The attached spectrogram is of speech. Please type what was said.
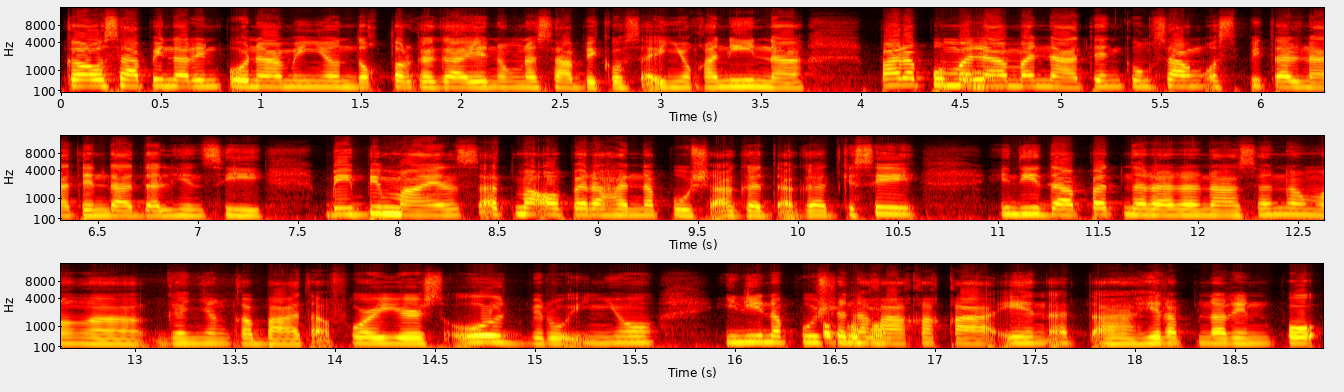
kausapin na rin po namin yung doktor kagaya nung nasabi ko sa inyo kanina para po malaman natin kung saang ospital natin dadalhin si Baby Miles at maoperahan na po siya agad-agad. Kasi hindi dapat nararanasan ng mga ganyang kabata. 4 years old, biruin nyo, hindi na po siya Opo, ma'am. nakakakain at ah, hirap na rin po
